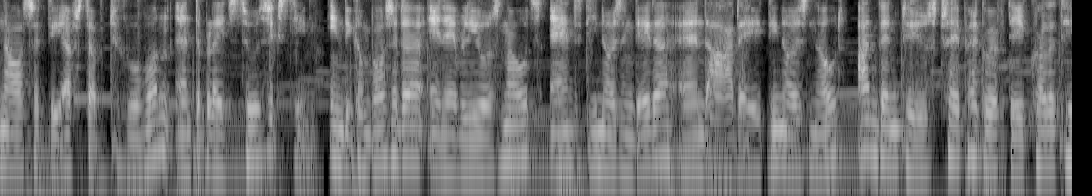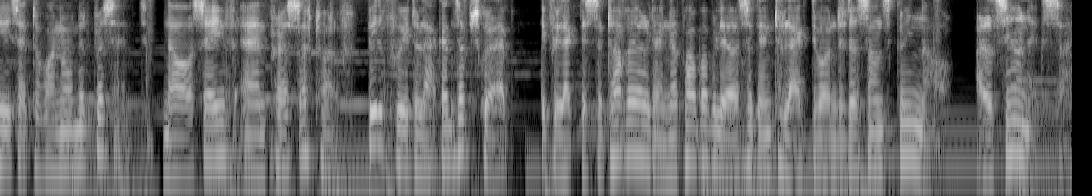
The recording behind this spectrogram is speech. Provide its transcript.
Now set the f-stop to 1 and the blades to 16. In the compositor, enable use nodes and denoising data and add a denoise node. I'm going to use JPEG with the quality set to 100%. Now save and press F12. Feel free to like and subscribe. If you like this tutorial, then you're probably also going to like the one that is on screen now. I'll see you next time.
